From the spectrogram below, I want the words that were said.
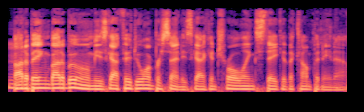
bada bing, bada boom, he's got fifty one percent. He's got a controlling stake of the company now.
